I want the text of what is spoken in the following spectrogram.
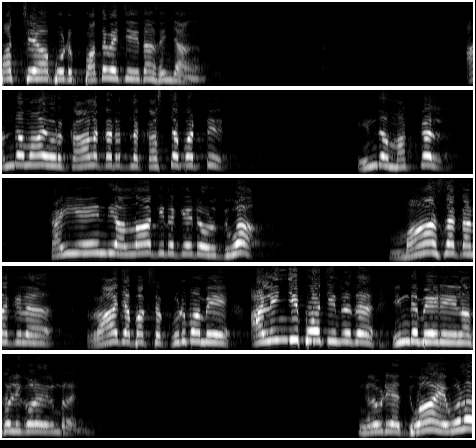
பச்சையா போட்டு பத்த வச்சு தான் செஞ்சாங்க அந்த மாதிரி ஒரு காலகட்டத்தில் கஷ்டப்பட்டு இந்த மக்கள் கையேந்தி அல்லாஹ் கிட்ட கேட்ட ஒரு துவா மாச கணக்கில் ராஜபக்ச குடும்பமே அழிஞ்சு போச்சுன்றத இந்த மேடையில் நான் சொல்லிக்கொள்ள விரும்புகிறேன் எங்களுடைய துவா எவ்வளோ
